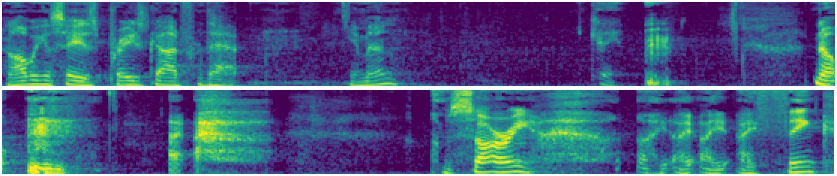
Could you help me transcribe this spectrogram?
And all we can say is praise God for that. Amen? Okay. no, I, am sorry. I, I, I think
